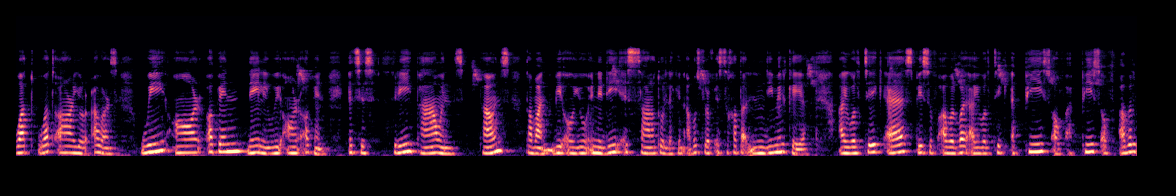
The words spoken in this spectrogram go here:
what what are your hours we are open daily we are open it is 3 pounds pounds طبعا بي او يو ان دي اس على طول لكن apostrophe اس خطأ لان دي ملكية I will take a piece of apple pie I will take a piece of a piece of apple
